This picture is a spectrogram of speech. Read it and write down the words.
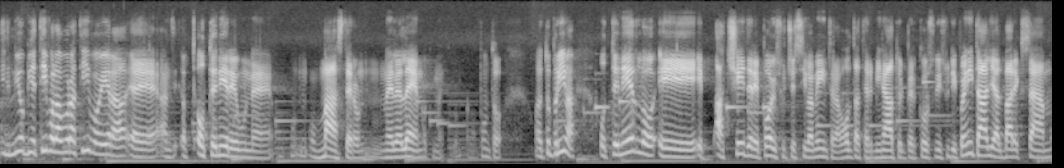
il mio obiettivo lavorativo era eh, anzi, ottenere un, un, un, master, un LLM, come appunto ho detto prima, ottenerlo e, e, accedere poi successivamente, una volta terminato il percorso di studi qua in Italia, al bar exam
